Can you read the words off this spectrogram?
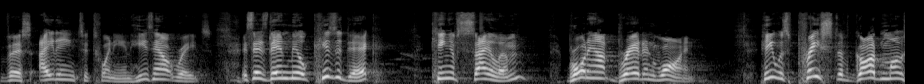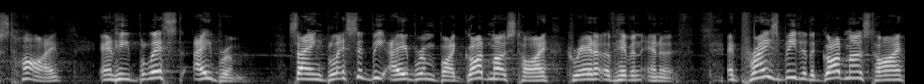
verse 18 to 20. And here's how it reads It says, Then Melchizedek, king of Salem, brought out bread and wine. He was priest of God Most High, and he blessed Abram, saying, Blessed be Abram by God Most High, creator of heaven and earth. And praise be to the God Most High,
